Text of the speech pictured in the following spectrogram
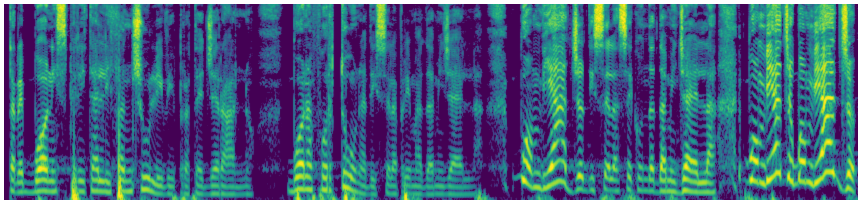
Tre buoni spiritelli fanciulli vi proteggeranno. Buona fortuna, disse la prima damigella. Buon viaggio, disse la seconda damigella. Buon viaggio, buon viaggio.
